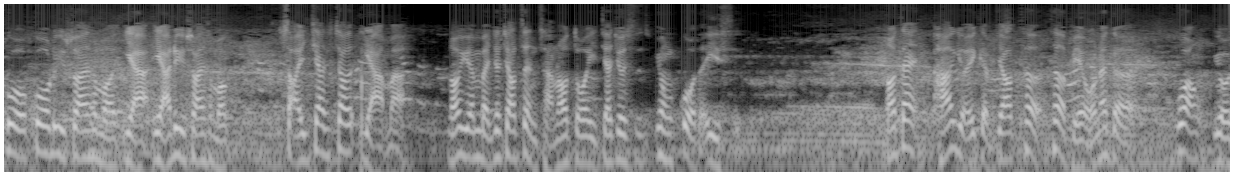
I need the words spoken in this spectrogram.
过过滤酸什么亚亚氯酸什么少一架就叫亚嘛。然后原本就叫正常，然后多一加就是用过的意思。然后但好像有一个比较特特别，我那个忘有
